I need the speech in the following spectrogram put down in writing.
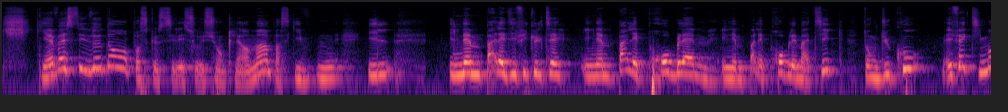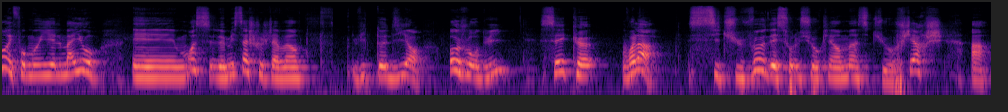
qui, investissent dedans parce que c'est les solutions clés en main, parce qu'ils ils, ils n'aiment pas les difficultés, ils n'aiment pas les problèmes, ils n'aiment pas les problématiques. Donc du coup, effectivement, il faut mouiller le maillot. Et moi, le message que j'avais envie de te dire aujourd'hui, c'est que voilà, si tu veux des solutions clés en main, si tu cherches à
